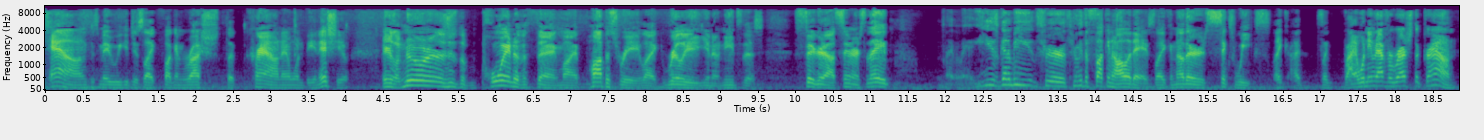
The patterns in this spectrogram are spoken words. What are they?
town? Because maybe we could just like fucking rush the crown and it wouldn't be an issue. And he's like, no, no, no, this is the point of the thing. My pompousry, like, really, you know, needs this figured out sooner. So they, he's gonna be through through the fucking holidays, like another six weeks. Like, I, it's like I wouldn't even have to rush the crown.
